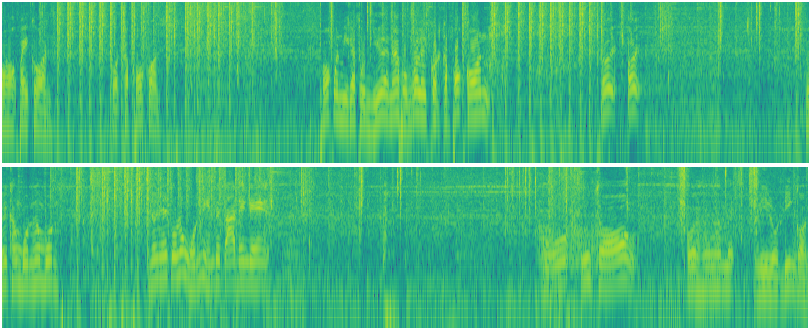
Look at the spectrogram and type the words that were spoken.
ออกไปก่อน กดกระเพาะก่อนพกมันมีกระสุนเยอะนะ ผมก็เลยกดกระเพาะก่อนเฮ้ยเฮ้ยเฮ้ย ข้างบน ข้างบนนั่นไงตัวล่องหนนี่เห็นแต่ตาแดงๆ โอ้ ลูกสอง โอ้ยเฮ้ยเฮ้ยไม่ รีโหลดดิ้งก่อน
